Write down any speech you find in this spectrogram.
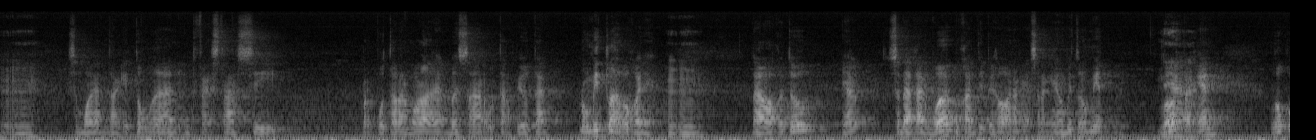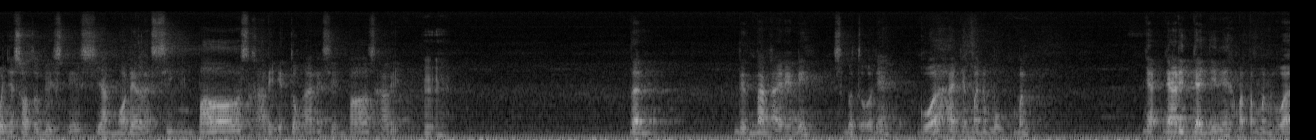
Mm-mm. semuanya tentang hitungan investasi perputaran modal yang besar utang piutang rumit lah pokoknya Mm-mm. Nah waktu itu ya sedangkan gue bukan tipikal orang yang senang yang rumit-rumit. Gue Iya. pengen gue punya suatu bisnis yang modelnya simple sekali, hitungannya simple sekali. Mm-mm. Dan di tentang kain ini sebetulnya gue hanya menemukan nyari janji nih sama temen gue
